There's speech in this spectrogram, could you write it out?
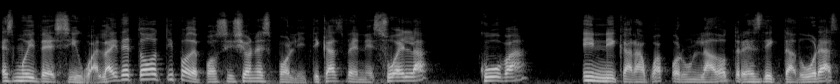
es muy desigual. Hay de todo tipo de posiciones políticas. Venezuela, Cuba y Nicaragua, por un lado, tres dictaduras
